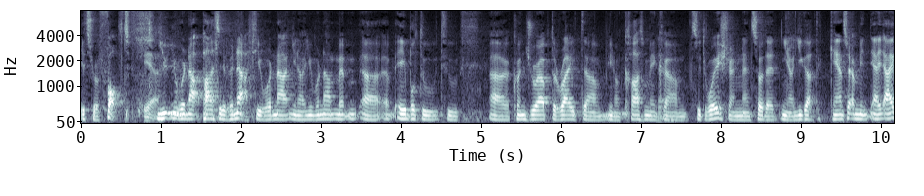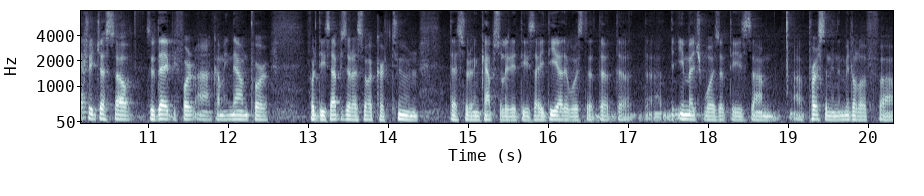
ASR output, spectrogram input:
it's your fault. Yeah. You, you were not positive enough. You were not, you know, you were not uh, able to to uh, conjure up the right, um, you know, cosmic Yeah. um, situation, and so that you know you got the cancer. I mean, I I actually just saw today before uh, coming down for for this episode, I saw a cartoon that sort of encapsulated this idea. There was the the the, the, the image was of this um, uh, person in the middle of uh,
